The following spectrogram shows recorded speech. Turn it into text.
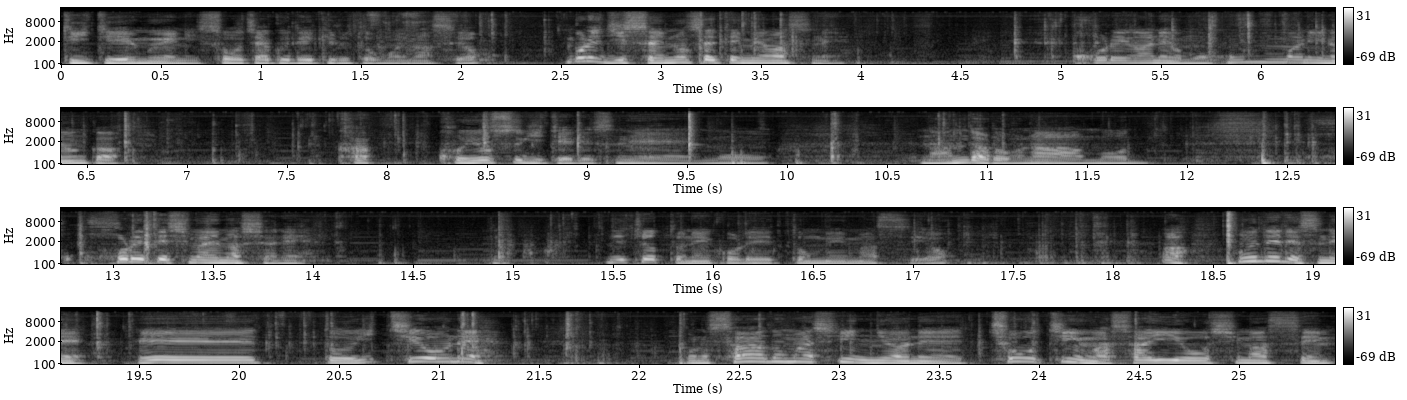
TTMA に装着できると思いますよ。これ実際乗せてみますね。これがね、もうほんまになんか、かっこよすぎてですね、もう、なんだろうな、もう、惚れてしまいましたね。で、ちょっとね、これ止めますよ。あ、これでですね、えー、っと、一応ね、このサードマシンにはね、提灯は採用しません。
